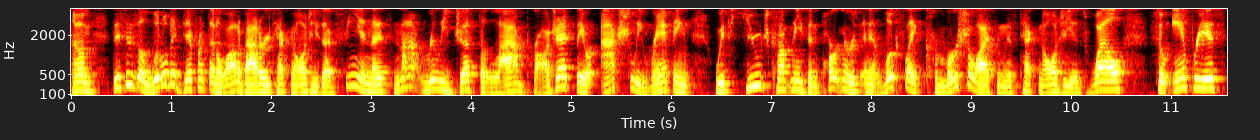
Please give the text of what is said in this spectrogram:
um, this is a little bit different than a lot of battery technologies I've seen in that it's not really just a lab project. They are actually ramping with huge companies and partners, and it looks like commercializing this technology as well. So Amprius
